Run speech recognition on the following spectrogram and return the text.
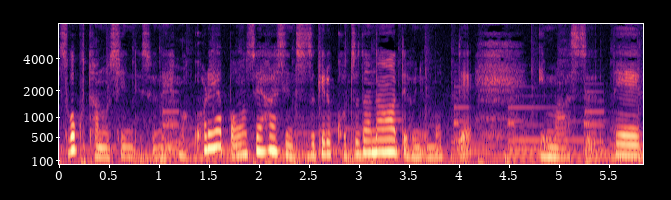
すごく楽しいんですよね、まあ、これやっぱ音声配信続けるコツだなっていうふうに思っていますで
